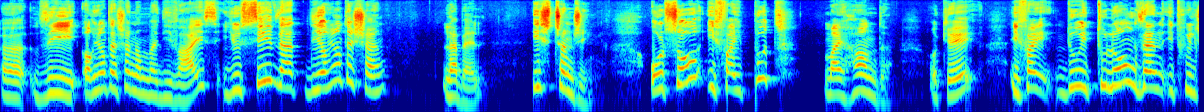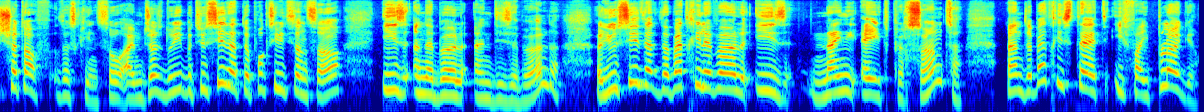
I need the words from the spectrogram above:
uh, the orientation of my device, you see that the orientation label is changing. Also, if I put my hand, okay, if I do it too long, then it will shut off the screen. So I'm just doing, but you see that the proximity sensor is enabled and disabled. Uh, you see that the battery level is 98% and the battery state, if I plug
